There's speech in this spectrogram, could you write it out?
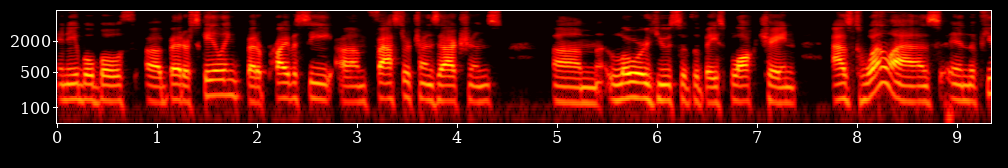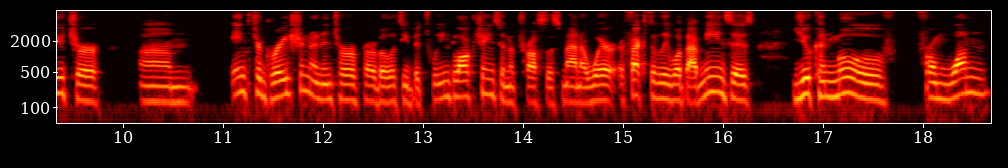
enable both uh, better scaling, better privacy, um, faster transactions, um, lower use of the base blockchain, as well as in the future, um, integration and interoperability between blockchains in a trustless manner, where effectively what that means is you can move from one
